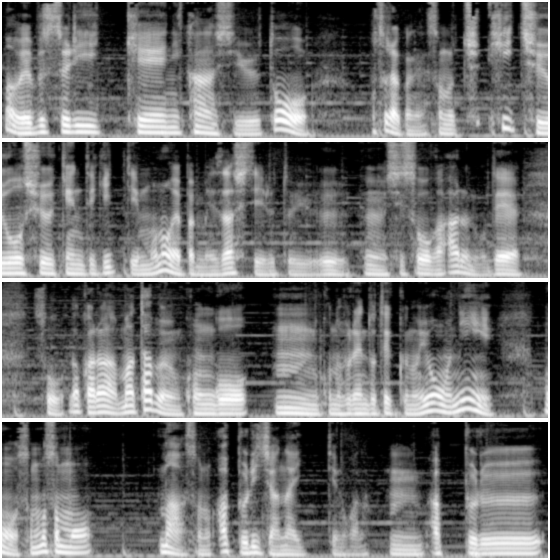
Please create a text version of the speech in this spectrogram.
まあ、Web3 系に関して言うとおそらくねその非中央集権的っていうものをやっぱ目指しているという、うん、思想があるのでそうだからまあ多分今後、うん、このフレンドテックのようにもうそもそもまあそのアプリじゃないっていうのかな、うん、アップル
